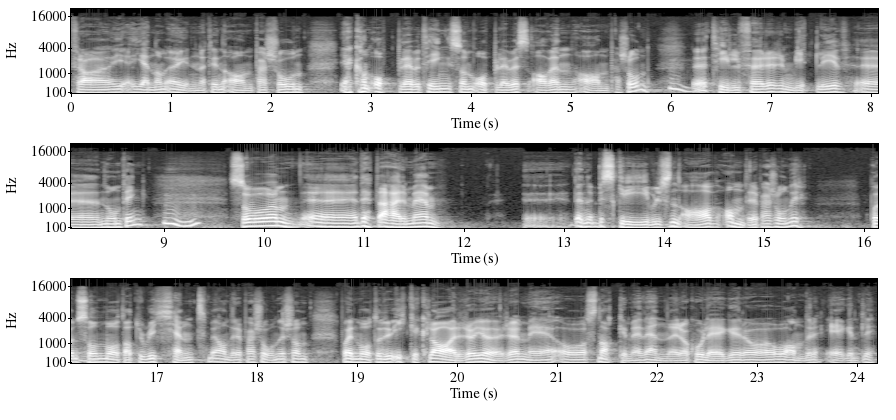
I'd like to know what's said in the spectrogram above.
fra, gjennom øynene til en annen person. Jeg kan oppleve ting som oppleves av en annen person. Det tilfører mitt liv eh, noen ting. Så eh, dette her med eh, denne beskrivelsen av andre personer på en sånn måte at du blir kjent med andre personer som på en måte du ikke klarer å gjøre med å snakke med venner og kolleger og, og andre, egentlig.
